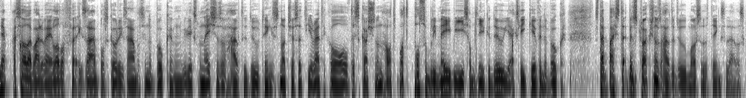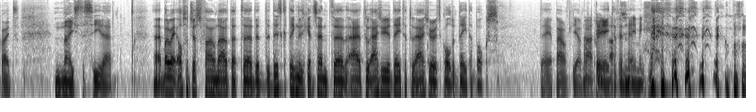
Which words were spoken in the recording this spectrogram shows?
Yep, I saw that by the way. A lot of uh, examples, code examples in the book, and really explanations of how to do things. It's not just a theoretical discussion on how what possibly maybe something you could do. You actually give in the book step by step instructions on how to do most of the things. So that was quite nice to see that. Uh, by the way, I also just found out that uh, the, the disk thing that you can send uh, to Azure, your data to Azure, it's called a data box. They apparently are not ah, creative box, in naming. Yeah.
